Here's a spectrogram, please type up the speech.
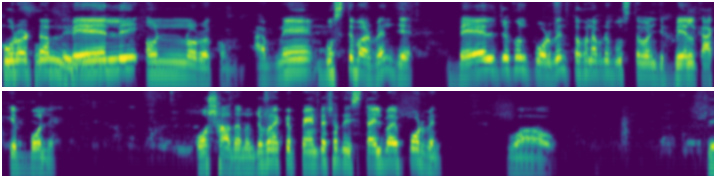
পুরোটা বেলই অন্যরকম। আপনি বুঝতে পারবেন যে বেল যখন পড়বেন তখন আপনি বুঝতে পারবেন যে বেল কাকে বলে। অসাধারণ। যখন একটা প্যান্টের সাথে স্টাইল ভাবে পরবেন ওয়াও। কি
